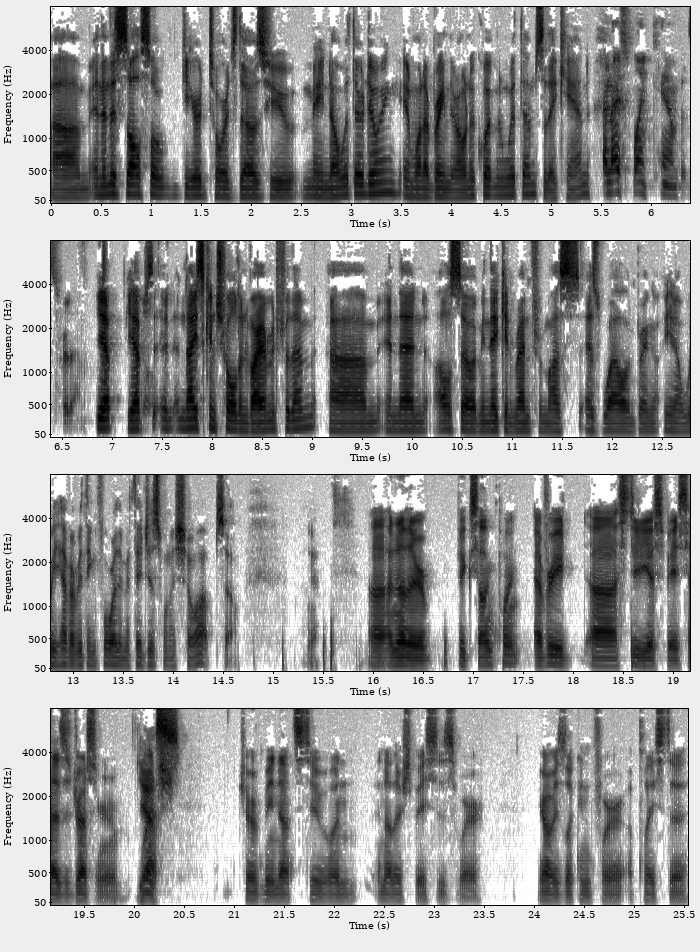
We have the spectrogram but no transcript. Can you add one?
um, and then this is also geared towards those who may know what they're doing and want to bring their own equipment with them, so they can. A nice blank canvas for them. Yep, yep, a a nice controlled environment for them, um, and then also, I mean, they can rent from us as well and bring. You know, we have everything for them if they just want to show up. So, uh, another big selling point: every uh, studio space has a dressing room. which drove me nuts too when in other spaces where you're always looking for a place to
